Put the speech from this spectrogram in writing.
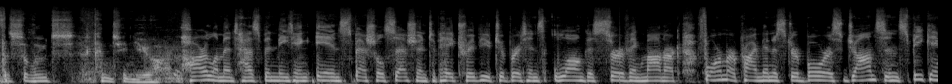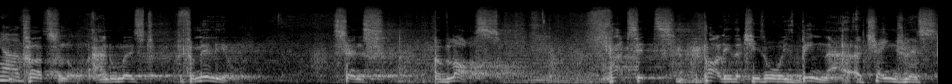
the salutes continue. Parliament has been meeting in special session to pay tribute to Britain's longest serving monarch, former Prime Minister Boris Johnson, speaking of personal and almost familial sense of loss. Perhaps it's partly that she's always been there, a changeless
